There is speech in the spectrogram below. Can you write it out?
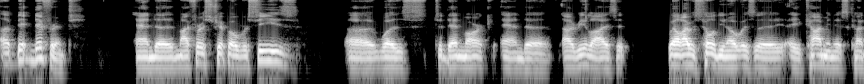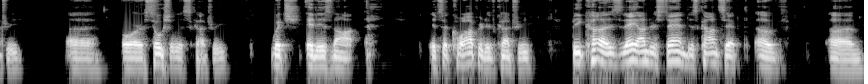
a bit different, and uh, my first trip overseas uh, was to Denmark, and I realized that. Well, I was told, you know, it was a, a communist country or a socialist country, which it is not. It's a cooperative country because they understand this concept of um,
